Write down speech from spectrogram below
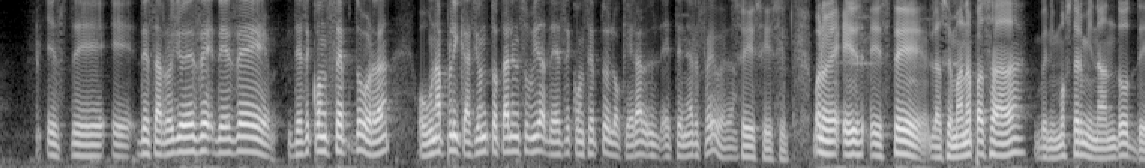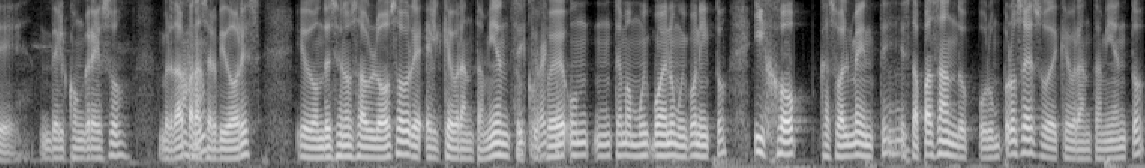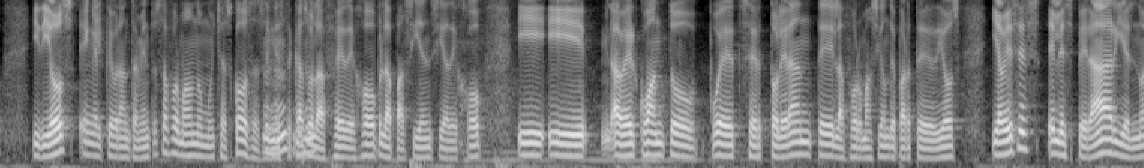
este, eh, desarrollo de ese, de, ese, de ese concepto, ¿verdad? O una aplicación total en su vida de ese concepto de lo que era eh, tener fe, ¿verdad? Sí, sí, sí. Bueno, e- es- este, la semana pasada venimos terminando de, del Congreso, ¿verdad? Para servidores, y donde se nos habló sobre el quebrantamiento, Sí, que fue un, un tema muy bueno, muy bonito. Y Job, casualmente, está pasando por un proceso de quebrantamiento. Y Dios en el quebrantamiento está formando muchas cosas. En este caso, la fe de Job, la paciencia de Job. Y, y a ver cuánto puede ser tolerante la formación de parte de Dios. Y a veces el esperar y el no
